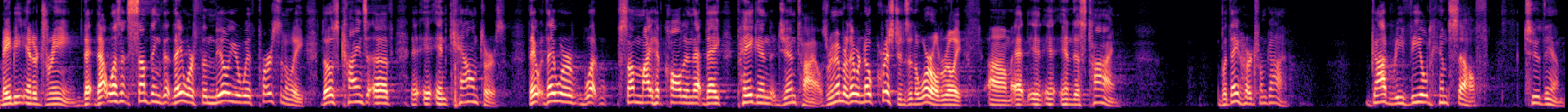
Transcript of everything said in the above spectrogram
maybe in a dream. That, that wasn't something that they were familiar with personally, those kinds of encounters. They, they were what some might have called in that day pagan Gentiles. Remember, there were no Christians in the world really um, at, in, in this time. But they heard from God. God revealed himself to them.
